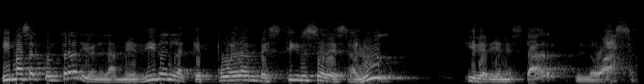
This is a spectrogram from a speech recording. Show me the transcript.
Y más al contrario, en la medida en la que puedan vestirse de salud, y de bienestar lo hacen.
